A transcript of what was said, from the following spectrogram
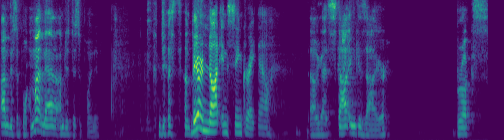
I'm disappointed. I'm not mad. I'm just disappointed. just I'm they just... are not in sync right now. Uh, we got Scott and Kizzire, Brooks,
